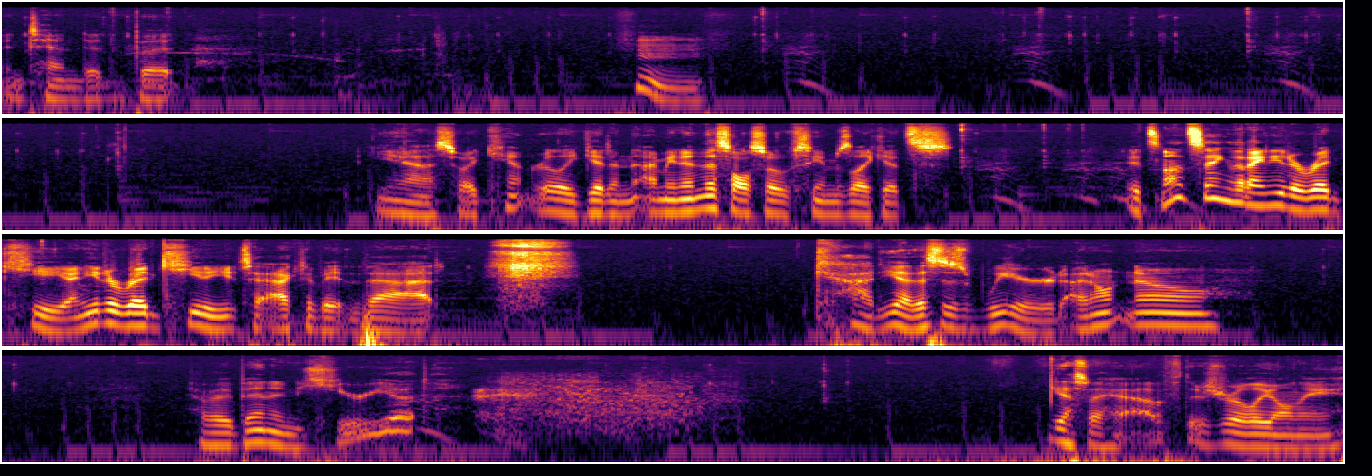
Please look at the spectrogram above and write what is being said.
intended, but Hmm. Yeah, so I can't really get in... I mean, and this also seems like it's... It's not saying that I need a red key. I need a red key to, to activate that. God, yeah, this is weird. I don't know... Have I been in here yet? Yes, I have. There's really only...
